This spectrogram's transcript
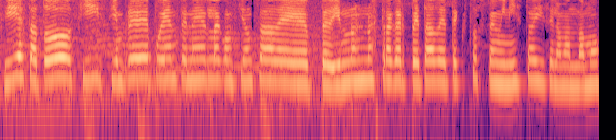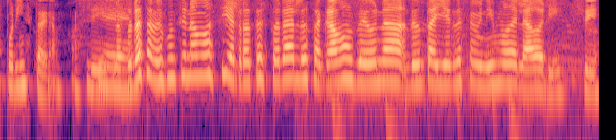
Sí, está todo, sí, siempre pueden tener la confianza de pedirnos nuestra carpeta de textos feministas y se la mandamos por Instagram. Así sí, nosotros también funcionamos así, el rato Hora lo sacamos de una de un taller de feminismo de la Ori. Sí,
